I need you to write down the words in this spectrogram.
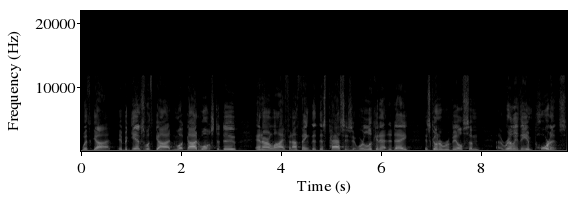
with God. It begins with God and what God wants to do in our life. And I think that this passage that we're looking at today is going to reveal some uh, really the importance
